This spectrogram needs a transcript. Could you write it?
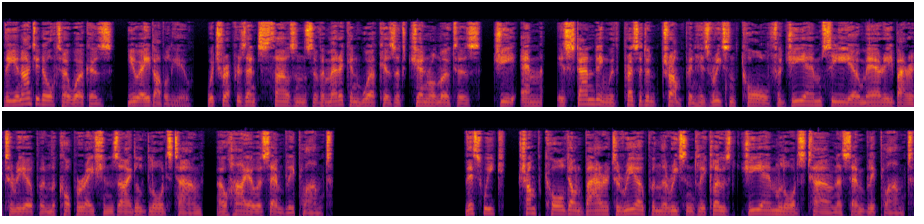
The United Auto Workers, UAW, which represents thousands of American workers at General Motors, GM, is standing with President Trump in his recent call for GM CEO Mary Barra to reopen the corporation's idled Lordstown, Ohio assembly plant. This week, Trump called on Barra to reopen the recently closed GM Lordstown assembly plant.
